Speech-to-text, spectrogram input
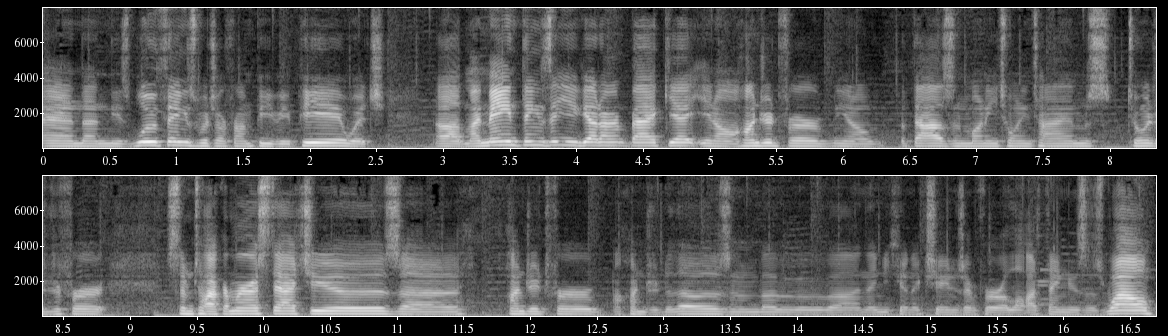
and then these blue things, which are from PvP, which uh, my main things that you get aren't back yet. You know, 100 for, you know, a 1,000 money 20 times, 200 for some Takamura statues, uh, 100 for 100 of those, and blah, blah, blah, blah, and then you can exchange them for a lot of things as well.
